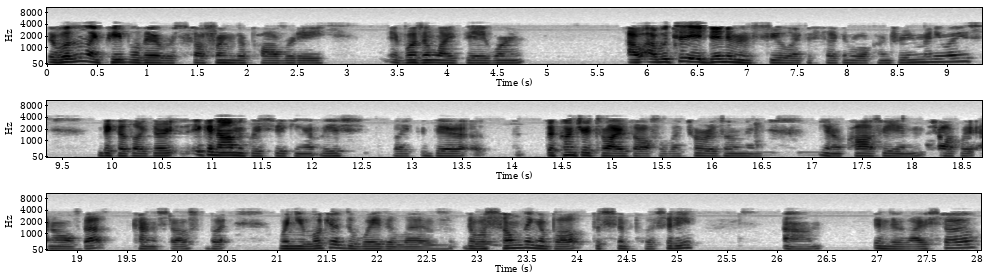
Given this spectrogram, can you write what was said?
it wasn't like people there were suffering their poverty. It wasn't like they weren't. I, I would say it didn't even feel like a second world country in many ways, because like they're economically speaking, at least, like the the country thrives off of like tourism and you know coffee and chocolate and all of that kind of stuff. But when you look at the way they live, there was something about the simplicity um, in their lifestyle,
